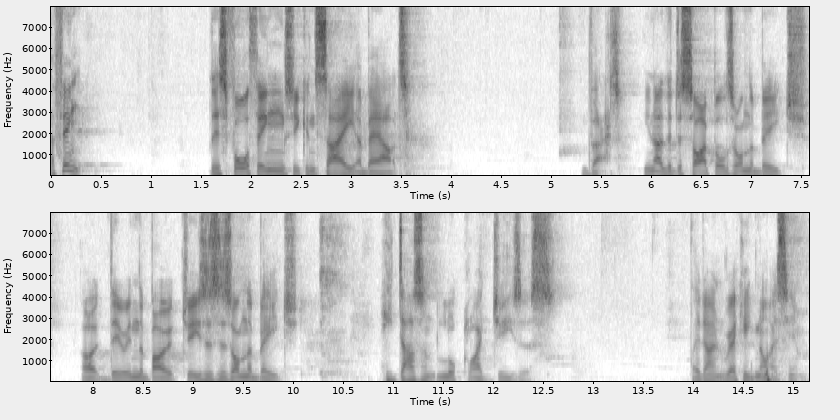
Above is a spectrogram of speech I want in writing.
I think there's four things you can say about that. You know, the disciples are on the beach, uh, they're in the boat, Jesus is on the beach. He doesn't look like Jesus, they don't recognize him.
